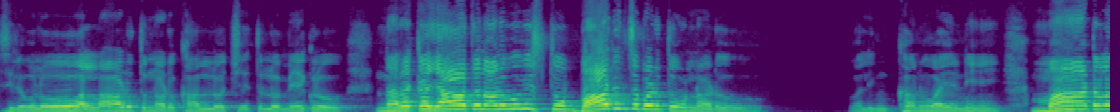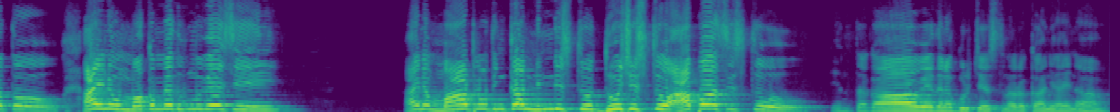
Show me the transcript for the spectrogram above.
సిలువలో అల్లాడుతున్నాడు. కాళ్ళలో చేతుల్లో మేకులు నరక యాతను అనుభవిస్తూ బాధించబడుతూ ఉన్నాడు. వాళ్ళు ఇంకాను ఆయన్ని మాటలతో ఆయన ముఖం మీద ఉమ్ము వేసి ఆయన మాటలతో ఇంకా నిందిస్తూ దూషిస్తూ ఆపాసిస్తూ ఎంతగా వేదన గురి చేస్తున్నారు. కానీ ఆయన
